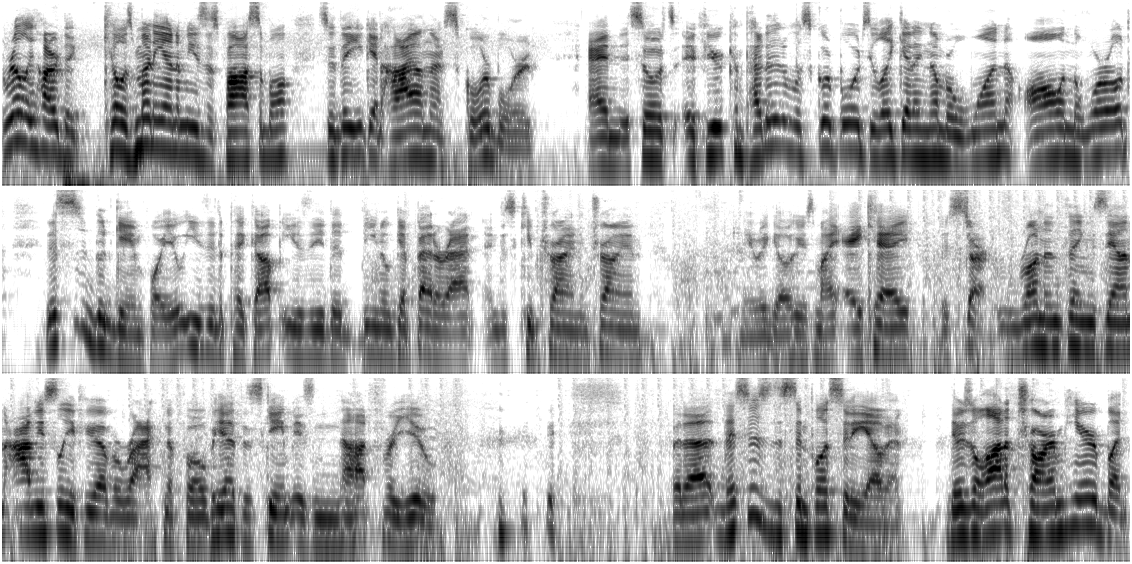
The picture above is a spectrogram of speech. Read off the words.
really hard to kill as many enemies as possible so that you get high on that scoreboard. And so if you're competitive with scoreboards, you like getting number one all in the world, this is a good game for you. Easy to pick up, easy to, you know, get better at, and just keep trying and trying. Here we go, here's my AK. Just start running things down. Obviously, if you have arachnophobia, this game is not for you. but uh, this is the simplicity of it. There's a lot of charm here, but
